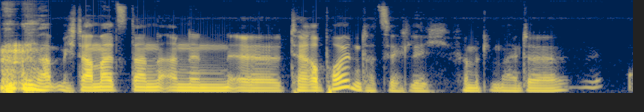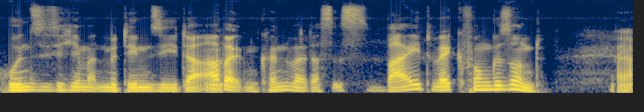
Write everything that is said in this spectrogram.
habe mich damals dann an einen äh, Therapeuten tatsächlich vermittelt, meinte, holen Sie sich jemanden, mit dem Sie da Ja. arbeiten können, weil das ist weit weg von gesund. Ja.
